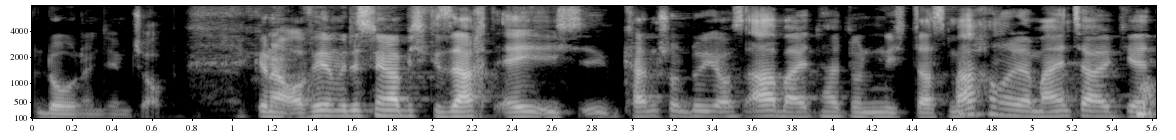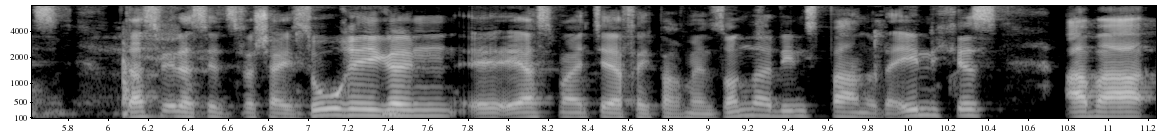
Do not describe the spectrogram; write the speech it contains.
in dem Job. Genau, auf jeden Fall, deswegen habe ich gesagt, ey, ich kann schon durchaus arbeiten halt und nicht das machen. Und er meinte halt jetzt, dass wir das jetzt wahrscheinlich so regeln. Erst meinte er, vielleicht machen wir einen Sonderdienstplan oder ähnliches. Aber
